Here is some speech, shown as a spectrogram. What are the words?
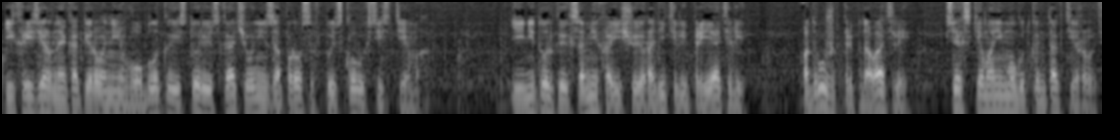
их резервное копирование в облако, историю скачиваний запросов в поисковых системах. И не только их самих, а еще и родителей, приятелей, подружек, преподавателей, всех, с кем они могут контактировать.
